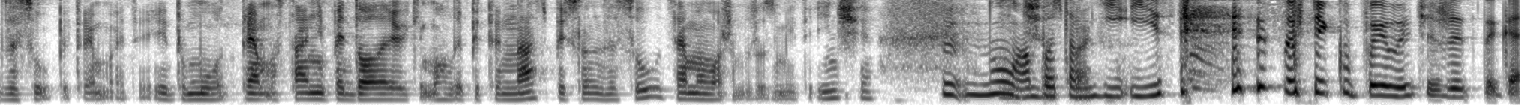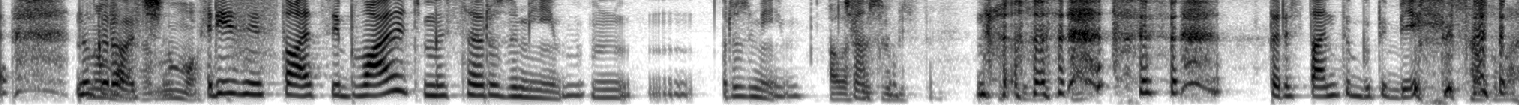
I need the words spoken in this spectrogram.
ЗСУ підтримуєте. І тому от прямо останні 5 доларів, які могли піти на нас, пішли на ЗСУ. Це ми можемо зрозуміти. Інші ну інші або аспекти. там їсти собі купили чи щось таке. Ну, ну коротше, ну, різні ситуації бувають. Ми все розуміємо. Розуміємо. Але щось робіть з тим. Перестаньте бути бідними.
